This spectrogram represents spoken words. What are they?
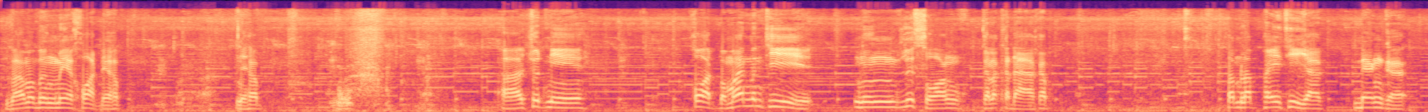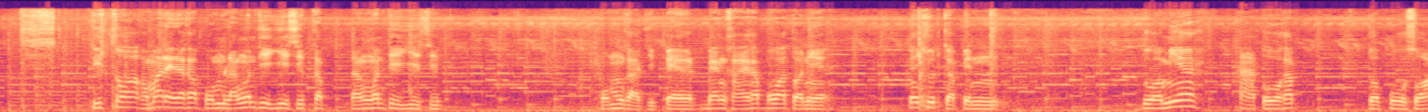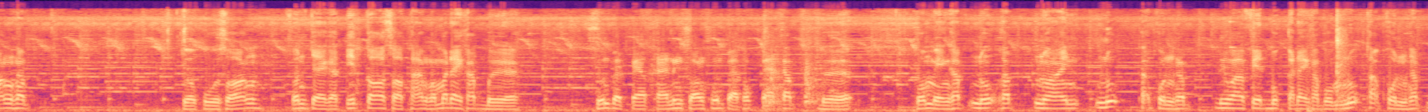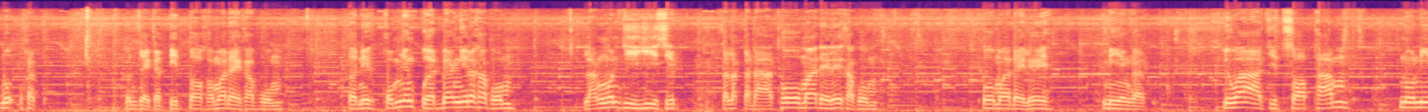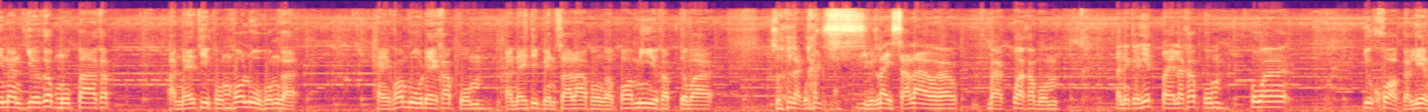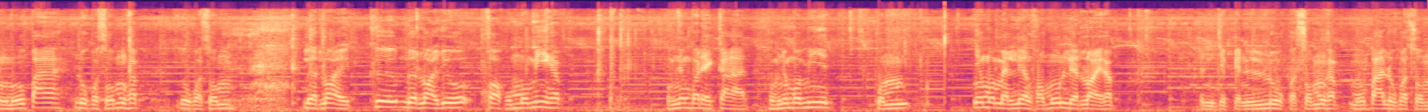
สิพามาเบิ่งแม่คลอดเลยครับนี่ครับอ่าชุดนี้คลอดประมาณวันที่หนึ่งหรือสองกรกฎาครับสำหรับใครที่อยากแบ่งกับติดต่อเขามาได้นะครับ ผมหลังวันที่ 20 ครับ หลังวันที่ 20 ผมกับจิเปิดแบ่งขายครับ เพราะว่าตัวนี้ในชุดกับเป็น ตัวเมียห้าตัวครับ ตัวผู้สองครับ ตัวผู้สองสนใจกับติดต่อสอบถามเขามาได้ครับ เบอร์0 8 8 5 1 2 0 8 6 8ครับ เบอร์ผมเองครับ นุครับน่อยนุทพลครับหรือว่า Facebook ก็ได้ครับผมนุทพลครับนุครับสนใจก็ติดต่อเขามาได้ครับผม ตอนนี้ผมยังเปิดแบงค์อยู่นะครับผม หลังวันที่20กรกฎาคมโทรมาได้เลยครับผม โทรมาได้เลย มีอย่างกับ หรือว่าอาจจิตสอบถามนู่นนี่นั่นเกี่ยวกับหมูปลาครับ อันไหนที่ผมพ่อรู้ผมก็ให้ความรู้ได้ครับ ผม อันใดที่เป็นสาระผมกับพ่อมีอยู่ครับ แต่ว่าส่วนหลักๆสิไล่สาระครับมากกว่าครับผม อันนี้ก็เฮ็ดไปแล้วครับ ผม เพราะว่าอยู่ขอกกับเลี้ยงหมูป่าลูกผสมครับลูกผสมเลือดลอย คือเลือดลอยอยู่ขอกผมบ่มีครับ ผมยังบ่ได้กล้าผมยังบ่มีผมยังบ่แม่นเรื่องข้อมูลเลือดลอยครับ เป็นจะเป็นลูกผสมครับ หมูปลาลูกผสม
